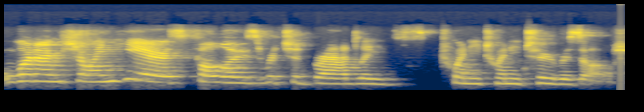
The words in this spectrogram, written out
what I'm showing here is follows Richard Bradley's 2022 result.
